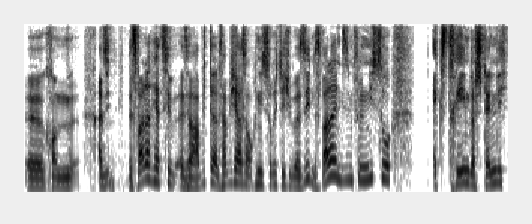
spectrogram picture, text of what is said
äh, kommen. Also das war doch jetzt hier, also habe ich das habe ich das auch nicht so richtig übersehen. Das war da in diesem Film nicht so extrem, dass ständig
